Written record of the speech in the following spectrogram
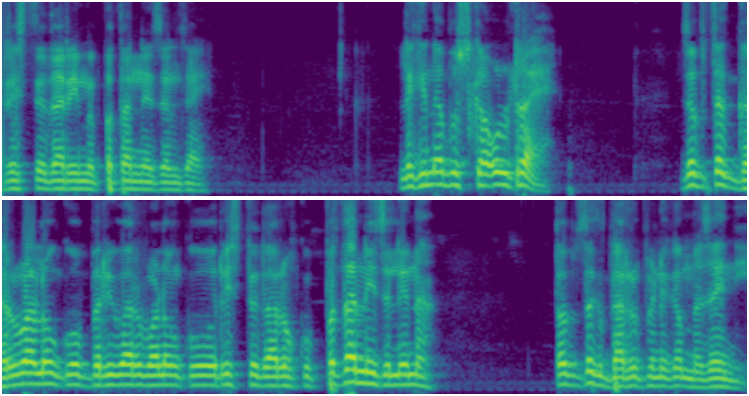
रिश्तेदारी में पता नहीं चल जाए। लेकिन अब उसका उल्टा है। जब तक घर वालों को परिवार वालों को, रिश्तेदारों को पता नहीं चले ना, तब तक दारू पीने का मज़ा ही नहीं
